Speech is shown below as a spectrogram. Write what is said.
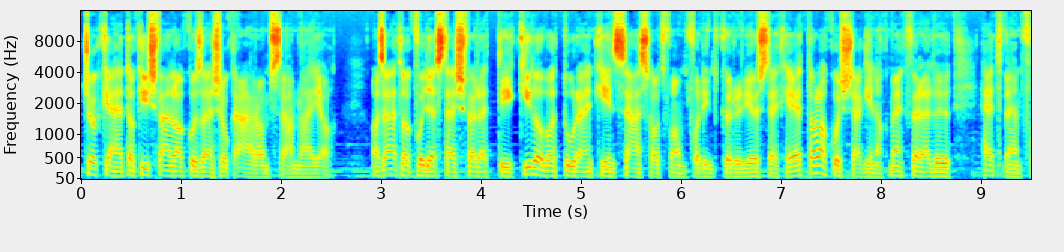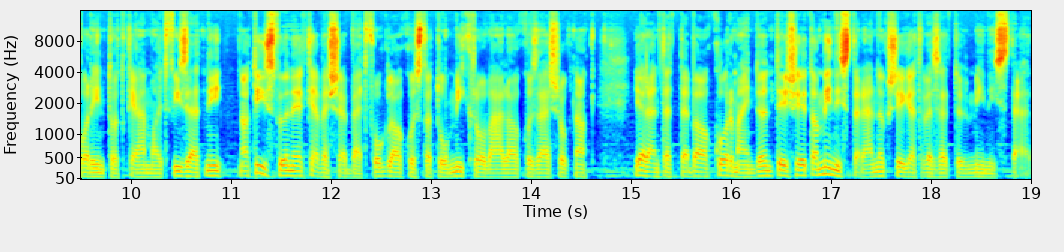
Csökkenhet a kisvállalkozások áramszámlája. Az átlagfogyasztás feletti kilovattóránként 160 forint körüli összeg helyett a lakosságinak megfelelő 70 forintot kell majd fizetni a 10 főnél kevesebbet foglalkoztató mikrovállalkozásoknak, jelentette be a kormány döntését a miniszterelnökséget vezető miniszter.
